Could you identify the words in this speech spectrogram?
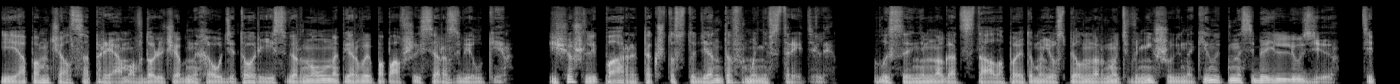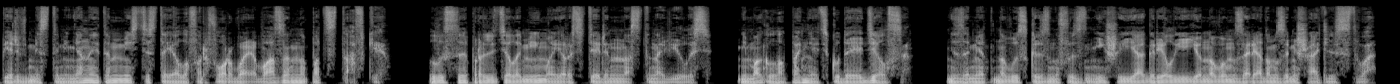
Я помчался прямо вдоль учебных аудиторий и свернул на первые попавшиеся развилки. Еще шли пары, так что студентов мы не встретили. Лысая немного отстала, поэтому я успел нырнуть в нишу и накинуть на себя иллюзию. Теперь вместо меня на этом месте стояла фарфоровая ваза на подставке. Лысая пролетела мимо и растерянно остановилась. Не могла понять, куда я делся. Незаметно выскользнув из ниши, я огрел ее новым зарядом замешательства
